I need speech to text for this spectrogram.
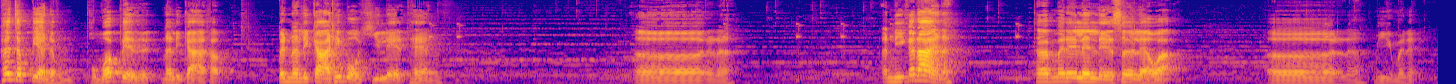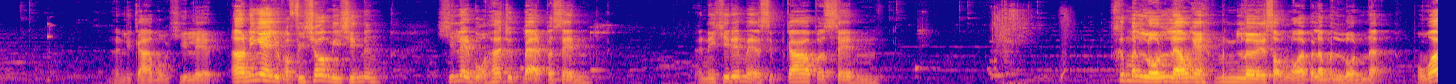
ถ้าจะเปลี่ยนเนี่ยผมผมว่าเปลี่ยนนาฬิกาครับ เป็นนาฬิกาที่บวกคิเลตแทน เออเดี๋ยวนะ อันนี้ก็ได้นะ ถ้าไม่ได้เล่นเลเซอร์แล้วอะเออเดี๋ยวนะ มีอีกไหมเนี่ย นาฬิกาบวกคีเลตอ้าวนี่ไงอยู่กับฟิชเชลมีชิ้นหนึ่งคีเลตบวก 5.8%อันนี้คีเลตเมท19%คือมันล้นแล้วไง มันเลย 200 ไปแล้วมันล้นอะผมว่า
